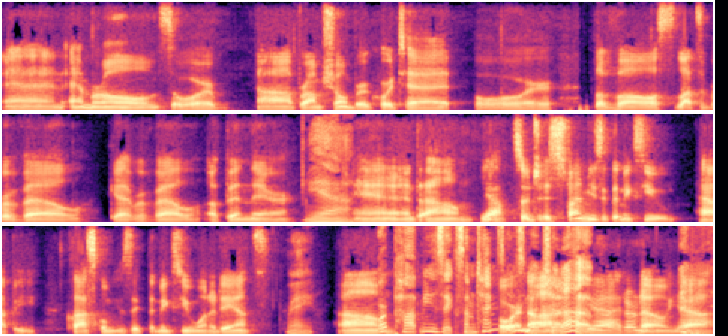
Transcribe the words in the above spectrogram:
and Emeralds or uh, Brahms Schoenberg Quartet or La Valse, lots of Ravel. Get Ravel up in there. yeah And um, yeah, so just find music that makes you happy, classical music that makes you want to dance. right Um, or pop music sometimes or not. it up Yeah, I don't know. Yeah.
